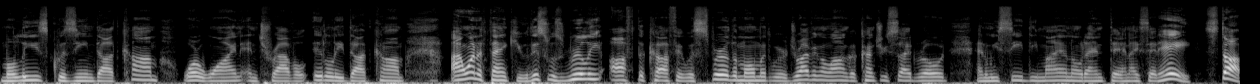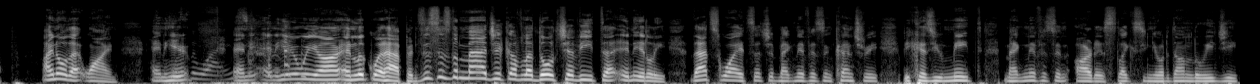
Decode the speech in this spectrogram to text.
moliscuisine.com or wineandtravelitaly.com. I want to thank you. This was really off the cuff. It was spur of the moment. We were driving along a countryside road and we see Di Majo Norante, and I said, "Hey, stop! I know that wine." And here, the and and here we are, and look what happens. This is the magic of La Dolce Vita in Italy. That's why it's such a magnificent country because you meet magnificent artists like Signor Don Luigi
